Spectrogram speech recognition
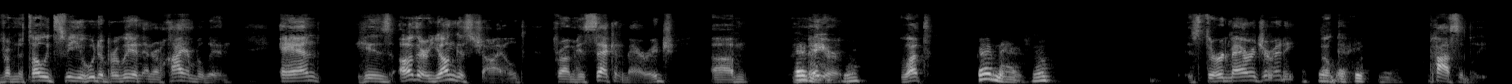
from Naftali Tzvi Yehuda Berlin and Chaim Berlin and his other youngest child from his second marriage, um, Third Mayor. marriage, no? What? Third marriage, no? His third marriage already? Okay. think. Possibly,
